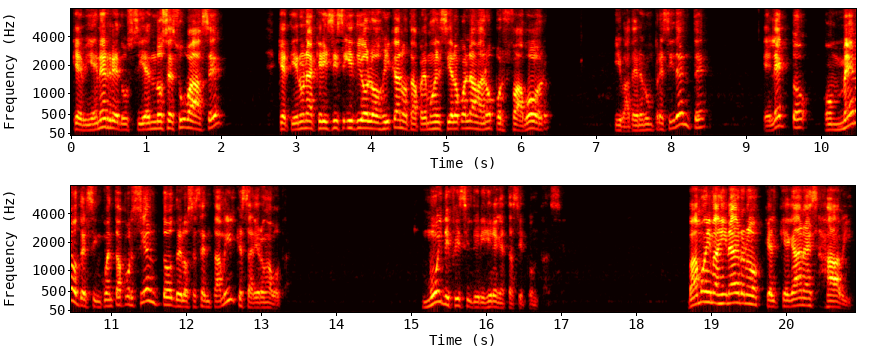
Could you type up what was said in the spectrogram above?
que viene reduciéndose su base, que tiene una crisis ideológica, no tapemos el cielo con la mano, por favor, y va a tener un presidente electo con menos del 50% de los 60 mil que salieron a votar. Muy difícil dirigir en estas circunstancias. Vamos a imaginarnos que el que gana es Javi.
